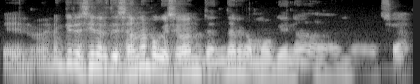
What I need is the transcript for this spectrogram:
eh, no, quiero decir artesanal porque se va a entender como que nada, o sea,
